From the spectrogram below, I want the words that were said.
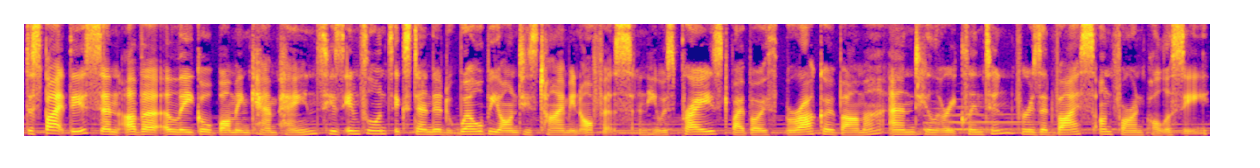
Despite this and other illegal bombing campaigns, his influence extended well beyond his time in office, and he was praised by both Barack Obama and Hillary Clinton for his advice on foreign policy.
